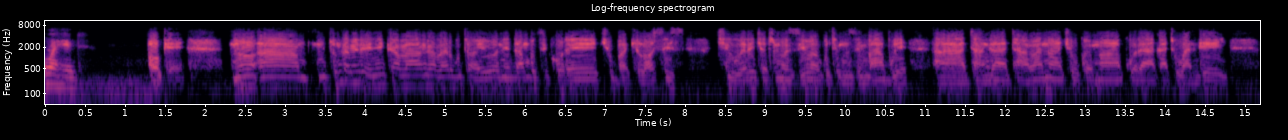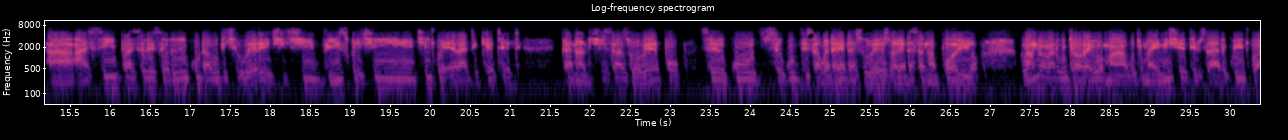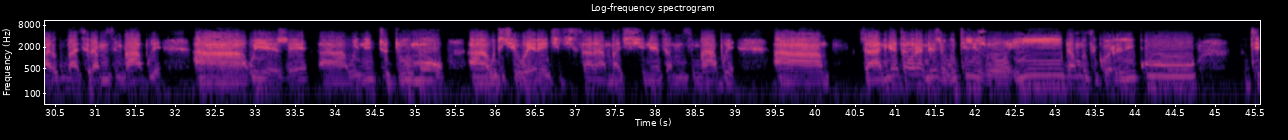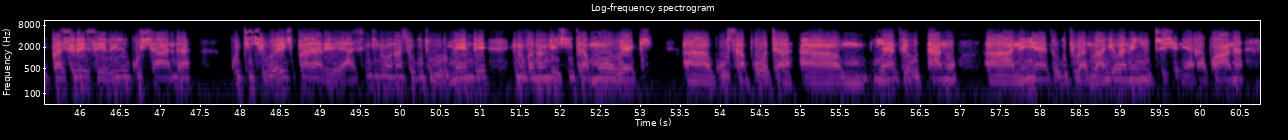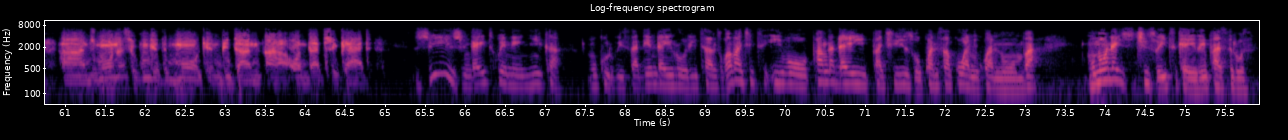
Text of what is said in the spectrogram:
go ahead. Okay. No um, mutungamiri wenyika vanga vari kutauriwa nedambudziko retuberculosis chirwere chatinoziva kuti muzimbabwe uh, tanga tava nacho kwemakore akati wandei asi pasi rese riri kuda kuti chirwere ichi chibviswe chiitwe eradicated. Kana kuti chisazovepo sekubvisa kwatakaita zvirwere zvakaita sana polio. Vanga vari kutaura ivo kuti mainitiatives ari kuitwa ari kubatsira muzimbabwe. Uh, uyezve uh, we need to do more kuti uh, chirwere ichi chisaramba chichinetsa muzimbabwe. Uh, zvandingataura ndezvekuti izvo idambudziko riri kuti pasi rese riri kushanda kuti chirwere chipararire asi ndinoona sekuti hurumende inofanira kunge ichiita more work uh, kusapota um, nyaya dzeutano uh, nenyaya dzekuti vanhu vange vane nutrition yakakwana. Uh, ndinoona sekunge the more can be done uh, on that regard. Zvii zvingaitwe nenyika mukurwisa denda irori tanzwa vachiti ivo pangadai pachizokwanisa kuwanikwa nhomba munoona izvi chizoitika here pasi rose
